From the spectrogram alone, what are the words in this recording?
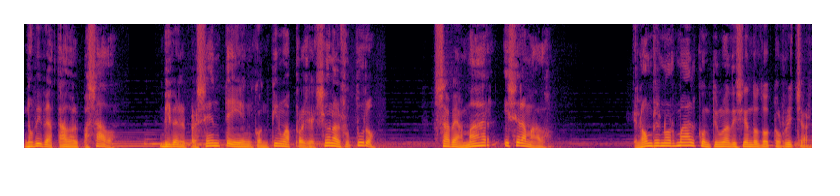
No vive atado al pasado, vive en el presente y en continua proyección al futuro. Sabe amar y ser amado. El hombre normal, continúa diciendo Dr. Richard,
